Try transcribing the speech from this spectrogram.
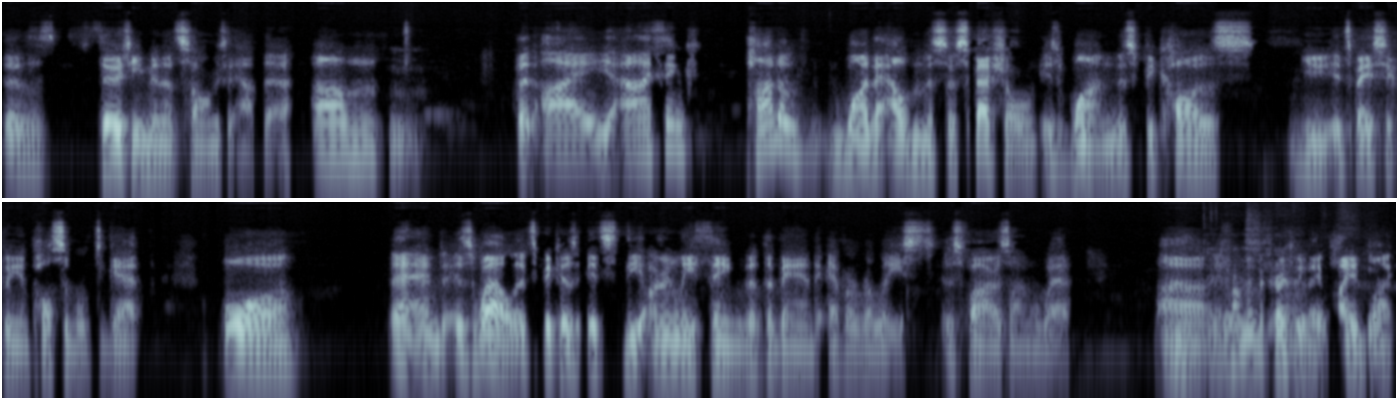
there's 30 minute songs out there. Um Hmm. but i yeah i think part of why the album is so special is one is because you it's basically impossible to get or and as well it's because it's the only thing that the band ever released as far as i'm aware. Uh it if i remember correctly they played like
